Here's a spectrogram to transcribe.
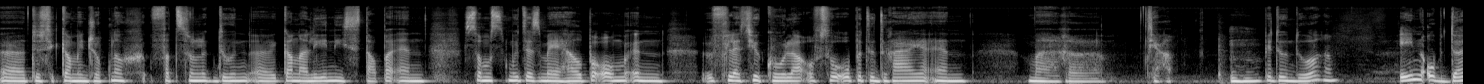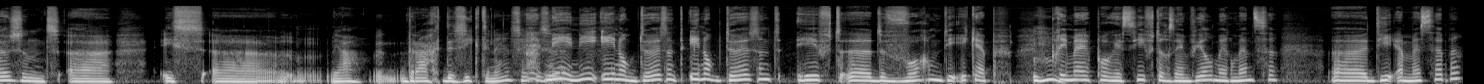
Uh, dus ik kan mijn job nog fatsoenlijk doen. Uh, ik kan alleen niet stappen en soms moeten ze mij helpen om een flesje cola of zo open te draaien. En, maar uh, ja, mm -hmm. we doen door. Hè. 1 op duizend is, uh, ja, draagt de ziekte, hè, zeggen ze? Nee, niet 1 op 1000. 1 op 1000 heeft uh, de vorm die ik heb. Mm -hmm. Primair progressief. Er zijn veel meer mensen uh, die MS hebben.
